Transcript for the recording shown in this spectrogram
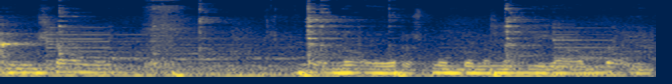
Din siya, no? Anong oras mo ba naman ilaba, eh?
